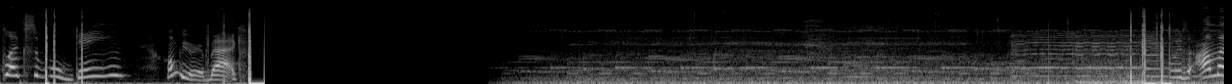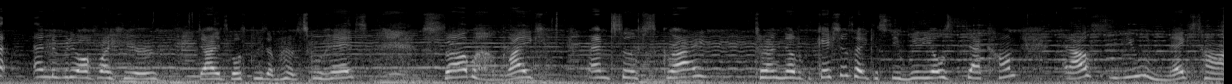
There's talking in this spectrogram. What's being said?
flexible game I'll be right back. Anyways, I'm gonna end the video off right here. Guys, go please up here school heads. Sub, like, and subscribe. Turn on notifications so you can see videos that come. And I'll see you next time.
